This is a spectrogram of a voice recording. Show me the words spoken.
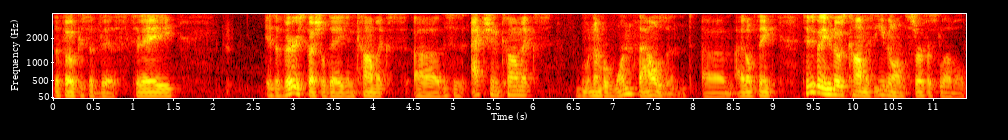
the focus of this. Today is a very special day in comics. Uh, this is Action Comics number 1000. Um, I don't think, to anybody who knows comics, even on surface level,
